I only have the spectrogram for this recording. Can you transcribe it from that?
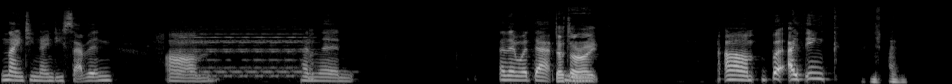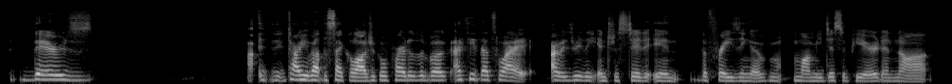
1997 um and then and then what that That's means, all right. Um but I think there's talking about the psychological part of the book i think that's why i was really interested in the phrasing of mommy disappeared and not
